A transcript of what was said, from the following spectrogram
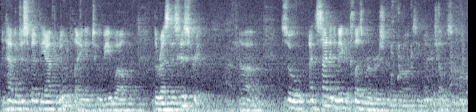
and having just spent the afternoon playing in two beat, well, the rest is history. Uh, so I decided to make a klezmer version of the Brahms E cello sonata.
